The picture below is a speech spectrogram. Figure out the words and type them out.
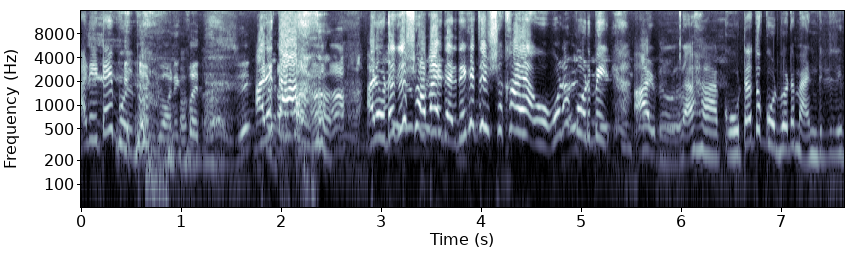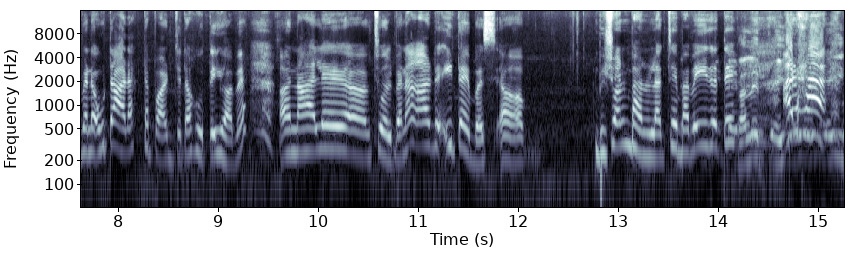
আর এটাই বলব। আরে তা আর ওটা তো সবাই দেয়। দেখেছে শেখায় ওরা করবেই। আর হ্যাঁ ওটা তো করব ওটা ম্যান্ডেটরি মানে ওটা আর একটা পার্ট যেটা হতেই হবে। নাহলে না হলে চলবে না। আর এটাই বাস ভীষণ ভালো লাগছে। এভাবেই যাতে আর হ্যাঁ এই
